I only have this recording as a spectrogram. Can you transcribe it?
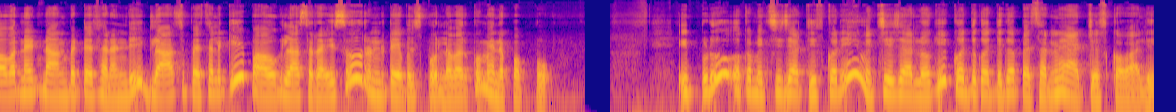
ఓవర్ నైట్ నానబెట్టేశానండి. గ్లాసు పెసలకి పావు గ్లాసు రైసు రెండు టేబుల్ స్పూన్ల వరకు మినపప్పు. ఇప్పుడు ఒక మిక్సీ జార్ తీసుకొని మిక్సీ జార్లోకి కొద్ది కొద్దిగా పెసర్ని యాడ్ చేసుకోవాలి.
